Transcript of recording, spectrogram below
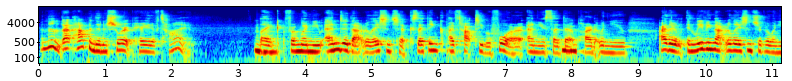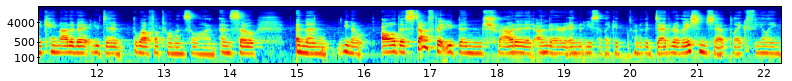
And then that happened in a short period of time. Mm-hmm. Like from when you ended that relationship, because I think I've talked to you before, and you said that mm-hmm. part when you either in leaving that relationship or when you came out of it, you did the Well Fucked Woman Salon. And so, and then, you know, all this stuff that you'd been shrouded under and you said like a kind of a dead relationship like feeling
